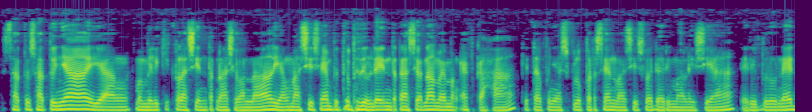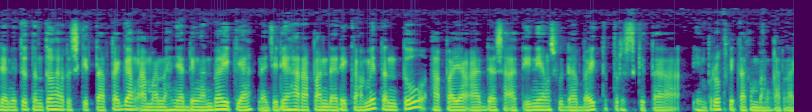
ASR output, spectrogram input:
satu-satunya yang memiliki kelas internasional yang mahasiswanya betul-betul dari internasional memang FKH. Kita punya 10% mahasiswa dari Malaysia, dari Brunei dan itu tentu harus kita pegang amanahnya dengan baik ya. Nah, jadi harapan dari kami tentu apa yang ada saat ini yang sudah baik terus kita improve, kita kembangkan lagi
